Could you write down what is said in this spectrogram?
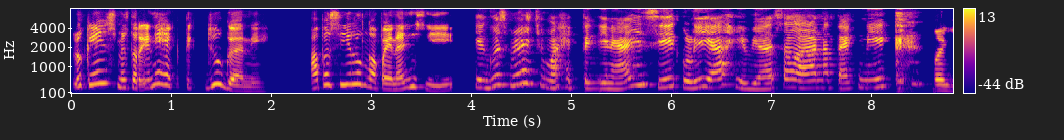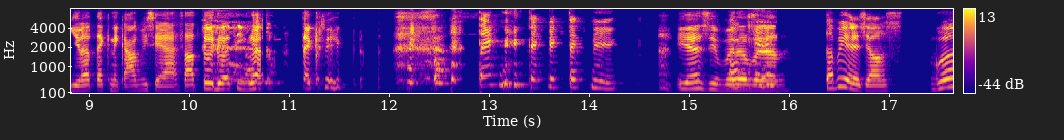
lu kayaknya semester ini hektik juga nih Apa sih, lu ngapain aja sih? Ya gue sebenarnya cuma hektik ini aja sih kuliah. Ya biasa lah anak teknik. Wah gila teknik habis ya, satu, dua, tiga, teknik teknik, teknik, teknik. Iya sih benar-benar. Tapi ya Charles, gue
